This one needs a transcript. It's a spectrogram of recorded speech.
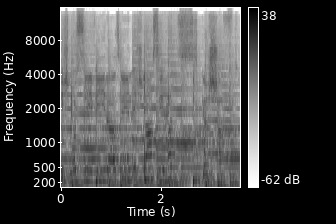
Ich muss sie wiedersehen, ich las, sie hat's geschafft.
